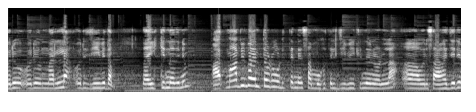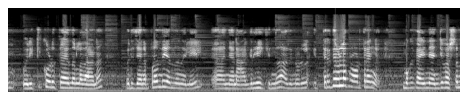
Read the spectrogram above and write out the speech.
ഒരു ഒരു നല്ല ഒരു ജീവിതം നയിക്കുന്നതിനും ആത്മാഭിമാനത്തോടു കൂടി തന്നെ സമൂഹത്തിൽ ജീവിക്കുന്നതിനുള്ള ഒരു സാഹചര്യം ഒരുക്കി കൊടുക്കുക എന്നുള്ളതാണ് ഒരു ജനപ്രതി എന്ന നിലയിൽ ഞാൻ ആഗ്രഹിക്കുന്നത്. അതിനുള്ള ഇത്തരത്തിലുള്ള പ്രവർത്തനങ്ങൾ നമുക്ക് കഴിഞ്ഞ അഞ്ചു വർഷം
